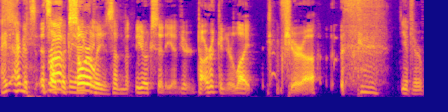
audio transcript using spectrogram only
I, I mean, It's it's like broadly, I think- in New York City. If you're dark and you're light, if you're uh, you have your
